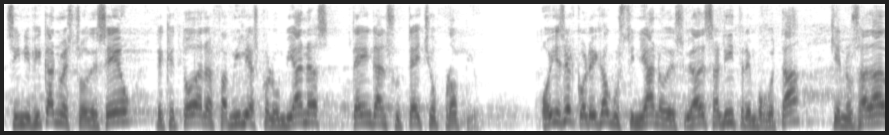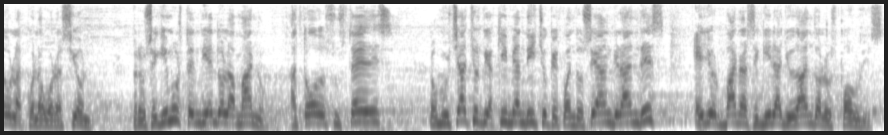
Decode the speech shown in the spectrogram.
significa nuestro deseo de que todas las familias colombianas tengan su techo propio. Hoy es el Colegio Agustiniano de Ciudad de Salitre en Bogotá quien nos ha dado la colaboración, pero seguimos tendiendo la mano a todos ustedes. Los muchachos de aquí me han dicho que cuando sean grandes, ellos van a seguir ayudando a los pobres.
